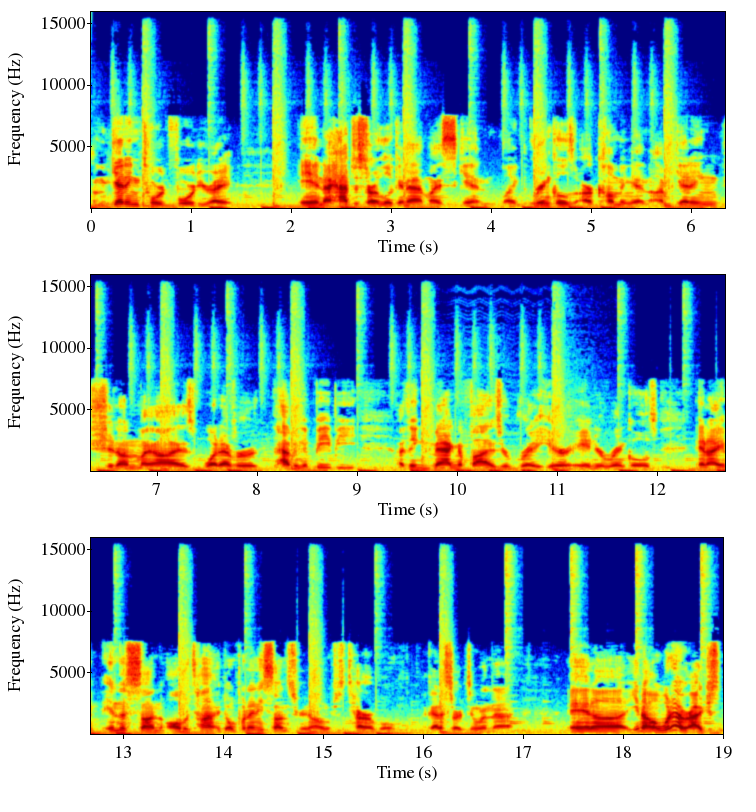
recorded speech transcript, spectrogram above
I'm getting toward 40, right? And I have to start looking at my skin. Like wrinkles are coming in. I'm getting shit on my eyes, whatever. Having a baby, I think magnifies your gray hair and your wrinkles. And I'm in the sun all the time. I don't put any sunscreen on, which is terrible. I got to start doing that. And uh, you know, whatever. I just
